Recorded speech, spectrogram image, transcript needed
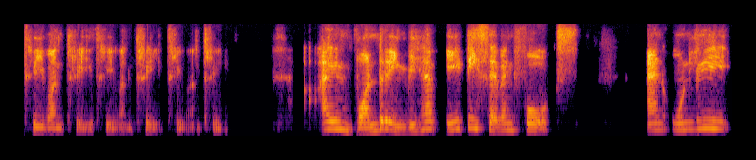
313, 313, 313. I'm wondering, we have 87 folks and only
